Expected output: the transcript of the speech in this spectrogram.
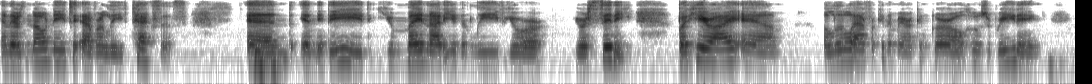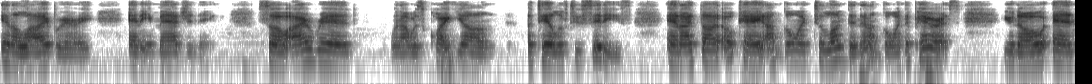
and there's no need to ever leave Texas. Mm-hmm. And, and indeed, you may not even leave your your city. But here I am a little African American girl who's reading in a library and imagining. So I read when I was quite young a Tale of Two Cities. And I thought, okay, I'm going to London and I'm going to Paris, you know, and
